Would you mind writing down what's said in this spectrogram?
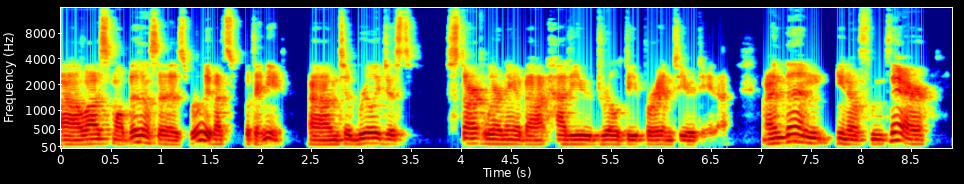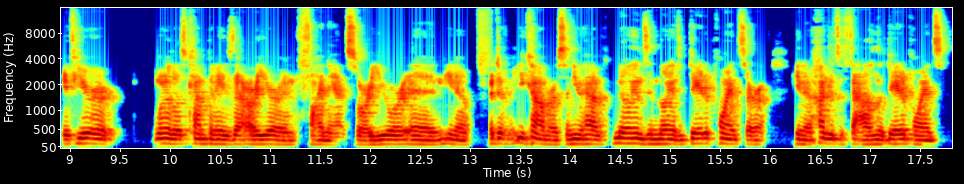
uh, a lot of small businesses, really that's what they need um, to really just start learning about how do you drill deeper into your data. And then, you know, from there, if you're one of those companies that are you're in finance or you're in, you know, a different e-commerce and you have millions and millions of data points or, you know, hundreds of thousands of data points,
